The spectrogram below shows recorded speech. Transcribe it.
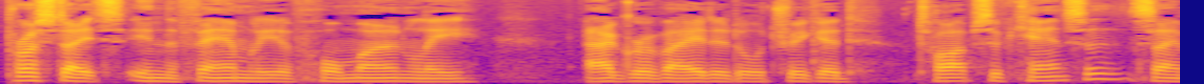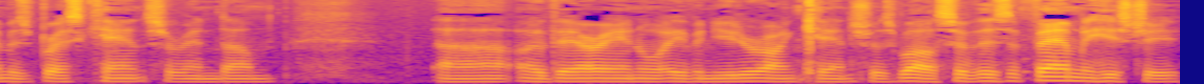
prostate's in the family of hormonally aggravated or triggered types of cancer, same as breast cancer and um, uh, ovarian or even uterine cancer as well. So if there's a family history,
